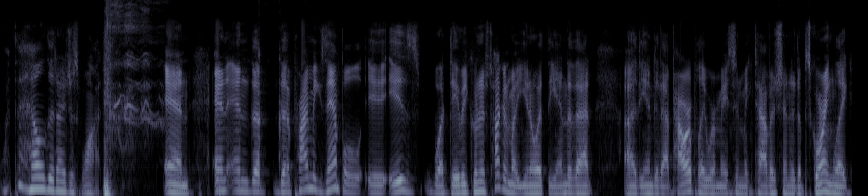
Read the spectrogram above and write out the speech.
what the hell did I just watch? and and and the the prime example is, is what David Quinn is talking about. You know, at the end of that, uh, the end of that power play where Mason McTavish ended up scoring, like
